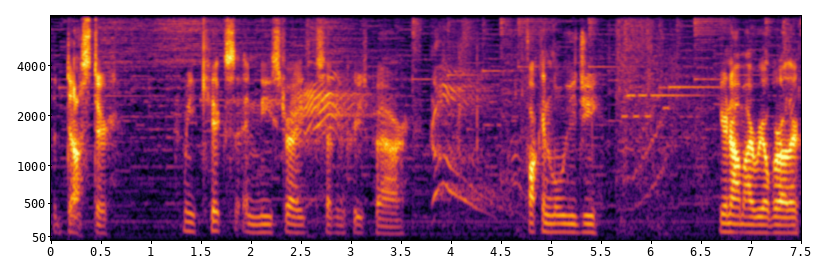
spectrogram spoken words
The Duster. How many kicks and knee strikes have increased power? Fucking Luigi. You're not my real brother.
